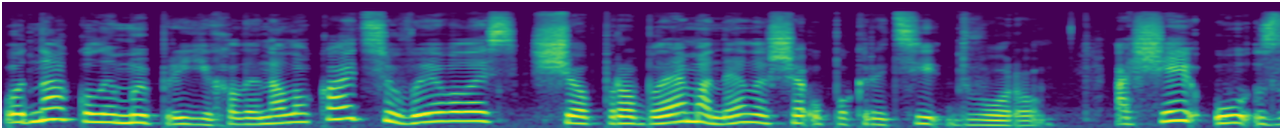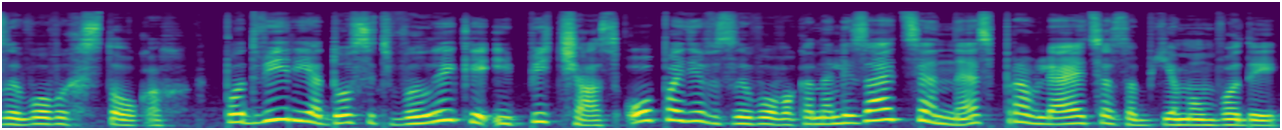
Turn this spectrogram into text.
Однак, коли ми приїхали на локацію, виявилось, що проблема не лише у покритті двору, а ще й у зливових стоках. Подвір'я досить велике, і під час опадів зливова каналізація не справляється з об'ємом води.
